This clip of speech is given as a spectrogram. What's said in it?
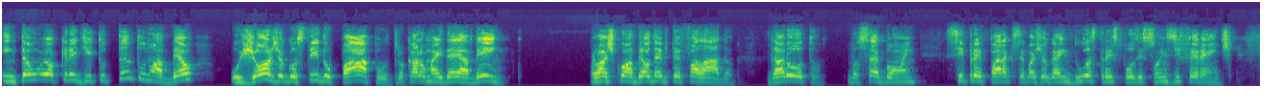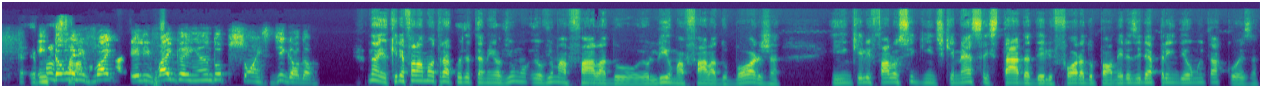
Então eu acredito tanto no Abel. O Jorge, eu gostei do papo, trocaram uma ideia bem. Eu acho que o Abel deve ter falado: garoto, você é bom, hein? Se prepara que você vai jogar em duas, três posições diferentes. Então ele vai, ele vai ganhando opções. Diga, Aldão. Não, eu queria falar uma outra coisa também. Eu vi, um, eu vi uma fala do. Eu li uma fala do Borja em que ele fala o seguinte: que nessa estada dele fora do Palmeiras, ele aprendeu muita coisa.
